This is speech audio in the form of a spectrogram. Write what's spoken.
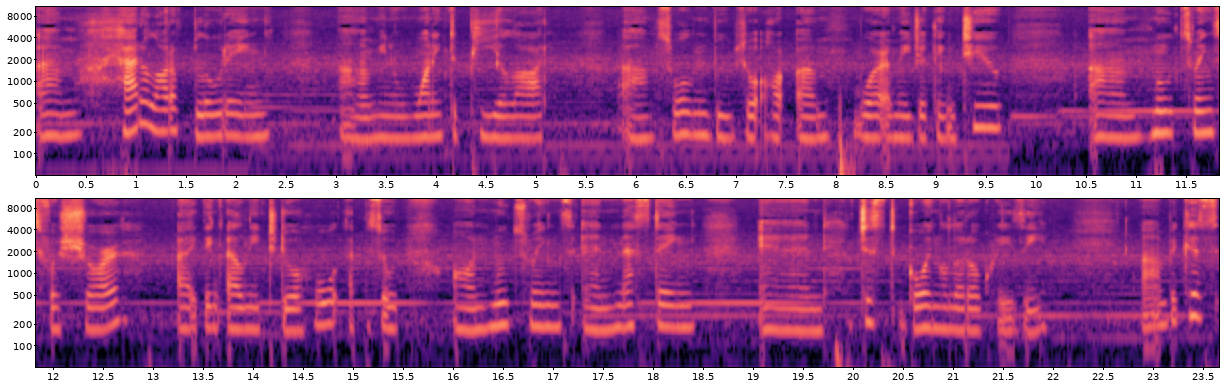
um, had a lot of bloating um, you know wanting to pee a lot um, swollen boobs were, um, were a major thing too um, mood swings for sure. I think I'll need to do a whole episode on mood swings and nesting and just going a little crazy. Um, because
